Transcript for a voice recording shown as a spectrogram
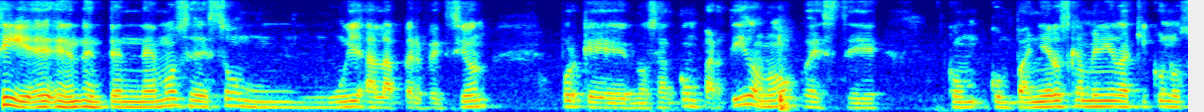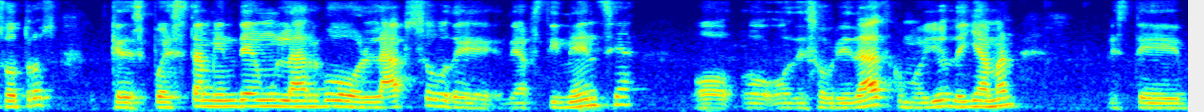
Sí, e, entendemos eso muy a la perfección porque nos han compartido, ¿no? Este, con, compañeros que han venido aquí con nosotros, que después también de un largo lapso de, abstinencia, o, de sobriedad, como ellos le llaman, este,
